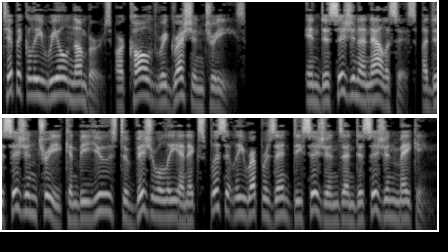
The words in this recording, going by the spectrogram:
typically real numbers, are called regression trees. In decision analysis, a decision tree can be used to visually and explicitly represent decisions and decision making.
